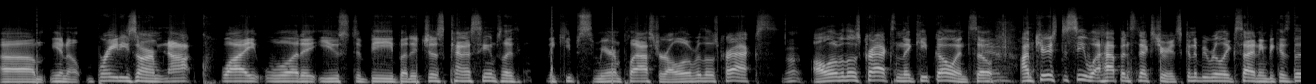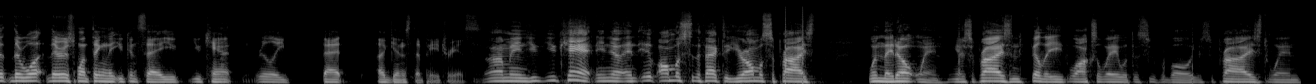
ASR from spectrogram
Um, you know, Brady's arm not quite what it used to be, but it just kind of seems like they keep smearing plaster all over those cracks, Oh. all over those cracks, and they keep going. So Man. I'm curious to see what happens next year. It's going to be really exciting because the, there there is one thing that you can say you you can't really bet against the Patriots. I mean, you you can't, you know, and it, almost to the fact that you're almost surprised when they don't win. You're surprised when Philly walks away with the Super Bowl. You're surprised when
